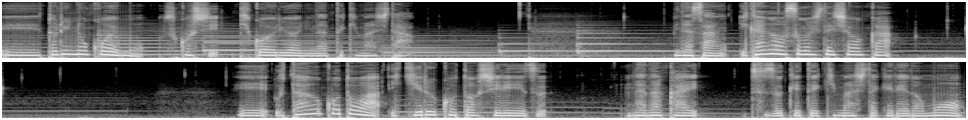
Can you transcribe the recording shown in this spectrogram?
えー鳥の声も少し聞こえるようになってきました。皆さん、いかがお過ごしでしょうか、えー歌うことは生きることシリーズ7回続けてきましたけれども、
